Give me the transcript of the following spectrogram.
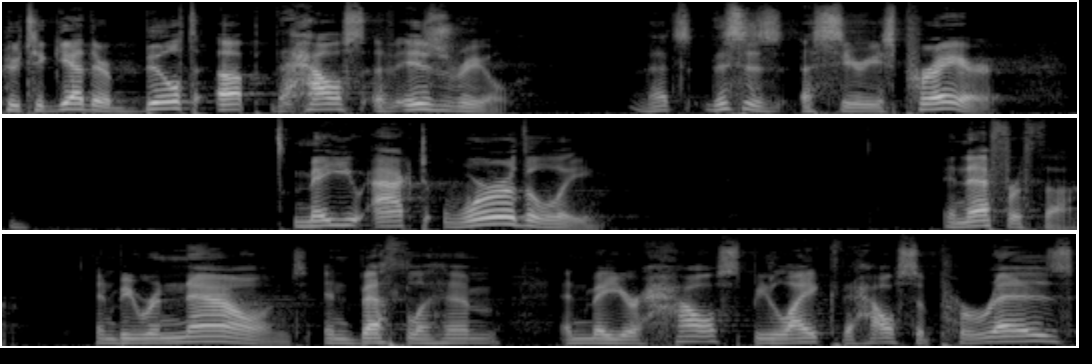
who together built up the house of Israel. That's, this is a serious prayer. May you act worthily in Ephrathah and be renowned in Bethlehem, and may your house be like the house of Perez,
